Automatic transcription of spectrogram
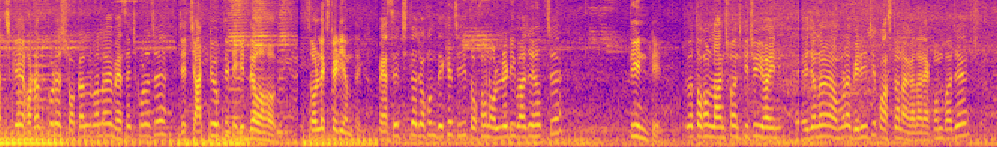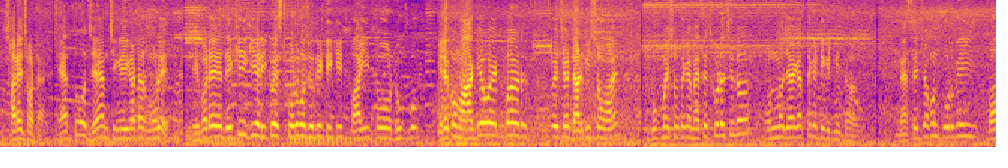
আজকে হঠাৎ করে সকালবেলায় মেসেজ করেছে যে চারটে অবধি টিকিট দেওয়া হবে সল্টলেক স্টেডিয়াম থেকে। মেসেজটা যখন দেখেছি, তখন অলরেডি বাজে হচ্ছে তিনটে। এবার তখন লাঞ্চ ফাঞ্চ কিছুই হয়নি। এই জন্য আমরা বেরিয়েছি পাঁচটা নাগাদ, আর এখন বাজে সাড়ে ছটা। এত জ্যাম চিংড়িঘাটার মোড়ে। এবারে দেখি গিয়ে রিকোয়েস্ট করব যদি টিকিট পাই তো ঢুকবো। এরকম আগেও একবার হয়েছে ডার্বির সময়। বুক মাই শো থেকে মেসেজ করেছিল অন্য জায়গার থেকে টিকিট নিতে হবে। মেসেজ যখন করবেই বা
